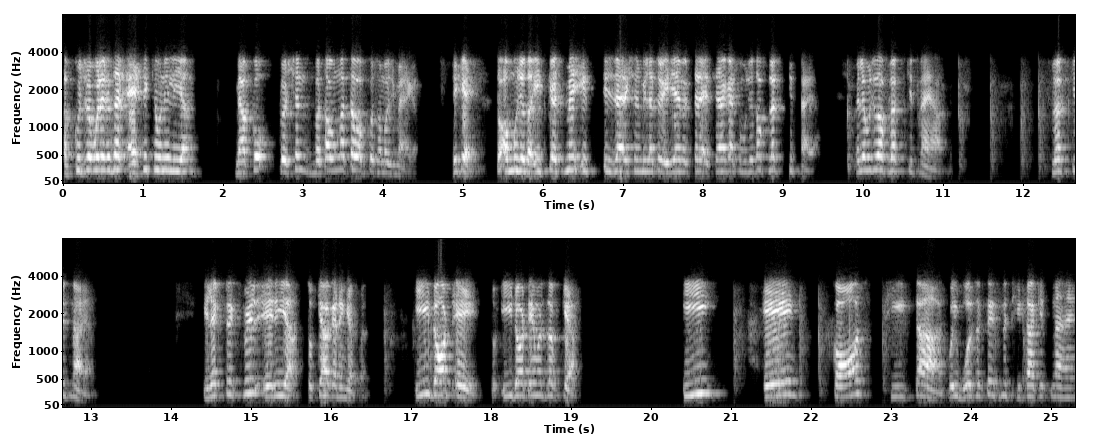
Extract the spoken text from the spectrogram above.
अब कुछ लोग बोलेंगे, सर, ऐसे क्यों नहीं लिया? मैं आपको क्वेश्चन बताऊँगा, तब आपको समझ में आएगा। ठीक है? तो अब मुझे इस केस में इस इस डायरेक्शन मिला तो एरिया वेक्टर ऐसे आएगा तो मुझे तो फ्लक्स कितना आया? पहले मुझे तो फ्लक्स कितना यहाँ फ्लक्स कितना आया? इलेक्ट्रिक फ़ील्ड एरिया तो क्या करेंगे अपन? ई डॉट ए तो ई डॉट ए मतलब क्या? ई ए कॉस थीटा कोई बोल सकते हैं इसमें थीटा कितना है?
